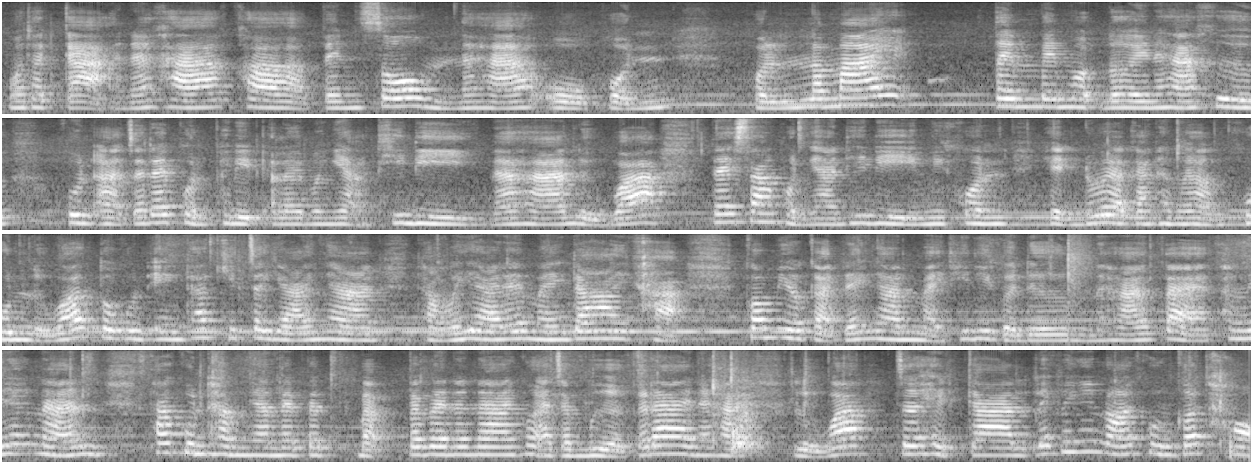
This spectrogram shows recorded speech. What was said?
โมทกะนะคะค่ะเป็นส้มนะคะโอ้ผลผลไม้เต็มไปหมดเลยนะคะ คือคุณอาจจะได้ผลผลิตอะไรบางอย่างที่ดีนะคะ หรือว่าได้สร้างผลงานที่ดี มีคนเห็นด้วยกับการทำงานของคุณ หรือว่าตัวคุณเองถ้าคิดจะย้ายงานถามว่าย้ายได้ไหมได้ค่ะ ก็มีโอกาสได้งานใหม่ที่ดีกว่าเดิมนะคะ แต่ทั้งนี้ทั้งนั้น ถ้าคุณทำงานไปแบบไปนานๆคุณอาจจะเบื่อก็ได้นะคะ หรือว่าเจอเหตุการณ์เล็กๆน้อยๆคุณก็ท้อ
